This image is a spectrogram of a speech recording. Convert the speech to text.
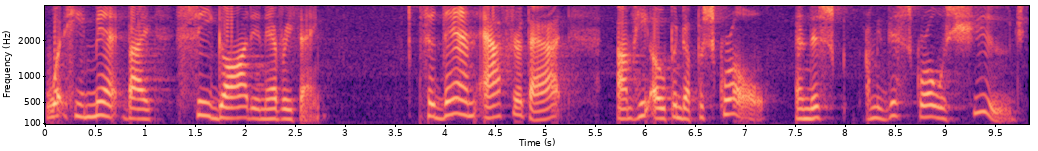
what he meant by see God in everything. So then after that, um, he opened up a scroll. And this, I mean, this scroll was huge.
